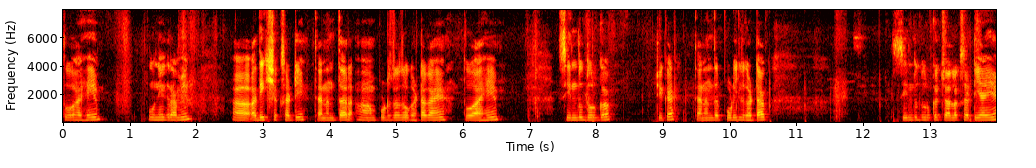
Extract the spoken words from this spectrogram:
तो आहे पुणे ग्रामीण अधीक्षकसाठी. त्यानंतर पुढचा जो घटक आहे तो आहे सिंधुदुर्ग. ठीक आहे? त्यानंतर पुढील घटक सिंधुदुर्ग चालकसाठी आहे.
